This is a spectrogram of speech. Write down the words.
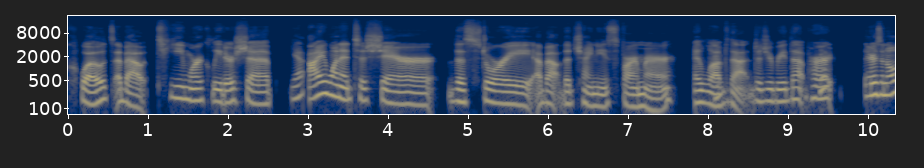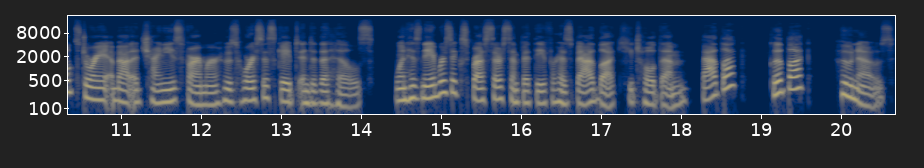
quotes about teamwork, leadership. Yeah. I wanted to share the story about the Chinese farmer. I loved that. Did you read that part? Yep. There's an old story about a Chinese farmer whose horse escaped into the hills. When his neighbors expressed their sympathy for his bad luck, he told them, Bad luck? Good luck? Who knows?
